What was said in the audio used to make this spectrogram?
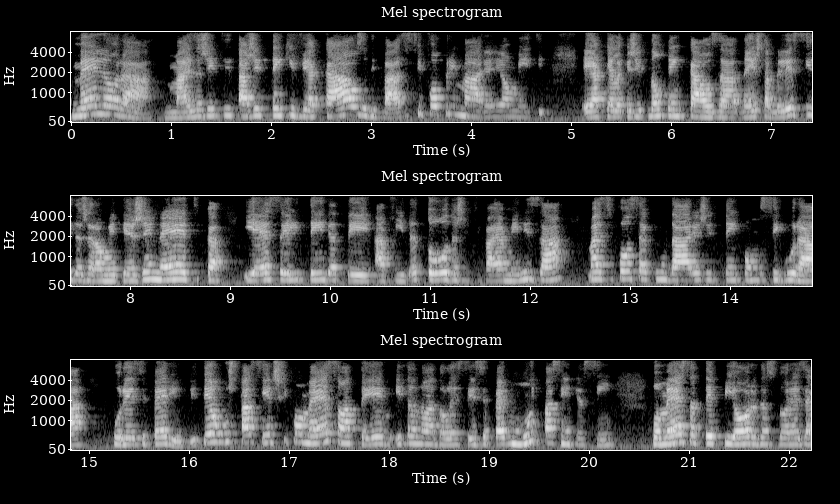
melhorar, mas a gente, a gente tem que ver a causa de base. Se for primária, realmente é aquela que a gente não tem causa né, estabelecida, geralmente é genética, e essa ele tende a ter a vida toda, a gente vai amenizar mas se for secundária, a gente tem como segurar por esse período. E tem alguns pacientes que começam a ter, e estão na adolescência, eu pego muito paciente assim, começa a ter piora da sudorese,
